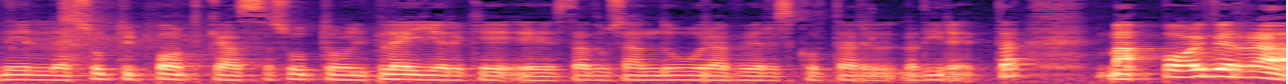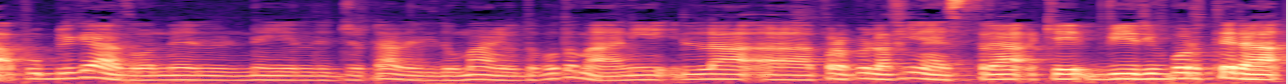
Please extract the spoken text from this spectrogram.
nel- sotto il podcast, sotto il player che eh, state usando ora per ascoltare la diretta, ma poi verrà pubblicato nel- nelle giornate di domani o dopodomani la, eh, proprio la finestra che vi riporterà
